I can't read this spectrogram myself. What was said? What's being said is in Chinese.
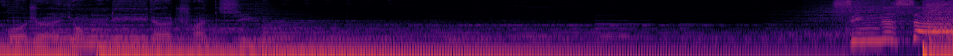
或者用力的喘息。Sing a song.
